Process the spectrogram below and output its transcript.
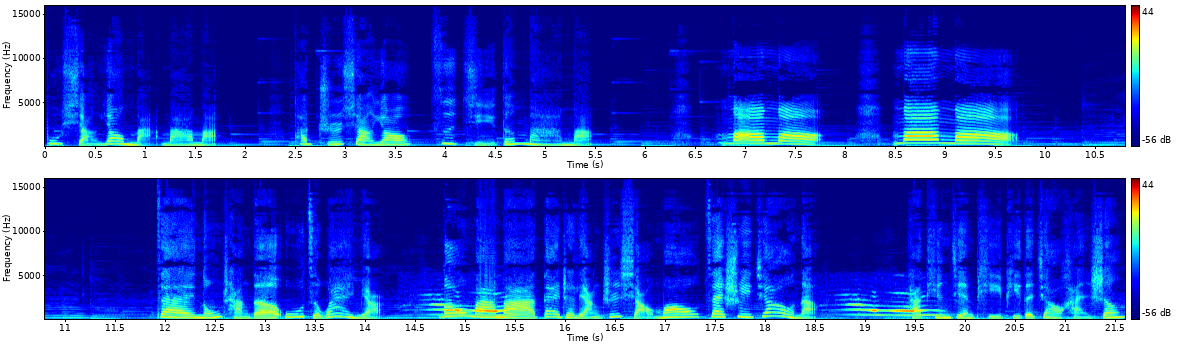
不想要马妈妈，他只想要自己的妈妈。妈妈。妈妈，在农场的屋子外面，猫妈妈带着两只小猫在睡觉呢。它听见皮皮的叫喊声，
